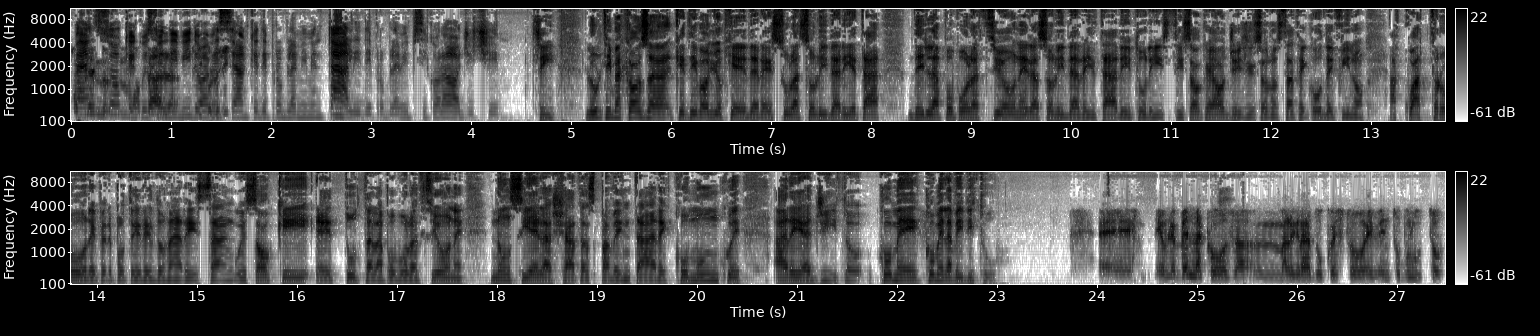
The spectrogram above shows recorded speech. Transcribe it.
Penso che questo individuo avesse anche dei problemi mentali, dei problemi psicologici. Sì, l'ultima cosa che ti voglio chiedere è sulla solidarietà della popolazione e la solidarietà dei turisti. So che oggi ci sono state code fino a quattro ore per poter donare il sangue. So che eh, tutta la popolazione non si è lasciata spaventare, comunque ha reagito. Come, come la vedi tu? Bella cosa, malgrado questo evento brutto.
